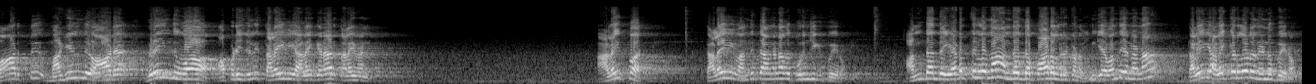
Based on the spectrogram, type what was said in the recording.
பார்த்து மகிழ்ந்து ஆட விரைந்து வா அப்படின்னு சொல்லி தலைவி அழைக்கிறார் தலைவன். அழைப்பார். தலைவி வந்துட்டாங்கன்னா அது குறிஞ்சிக்கு போயிடும் அந்தந்த இடத்துல தான் அந்தந்த பாடல் இருக்கணும். இங்கே வந்து என்னன்னா தலைவி அழைக்கிறதோட நின்று போயிடும்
